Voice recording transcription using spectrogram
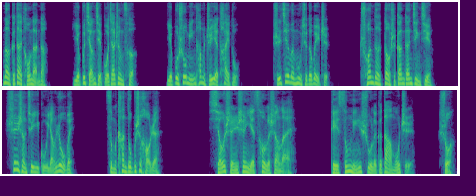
那个带头男的，也不讲解国家政策，也不说明他们职业态度，直接问墓穴的位置。穿的倒是干干净净，身上却一股羊肉味，怎么看都不是好人。”小婶婶也凑了上来，给松林竖了个大拇指。说：“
